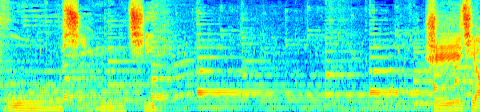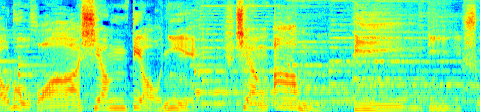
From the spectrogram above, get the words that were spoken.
扶行妾。石桥路滑香吊孽，向阿母低低说：“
